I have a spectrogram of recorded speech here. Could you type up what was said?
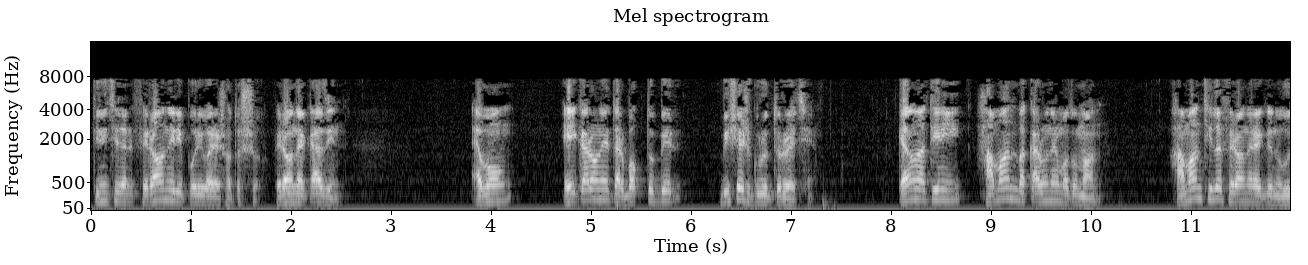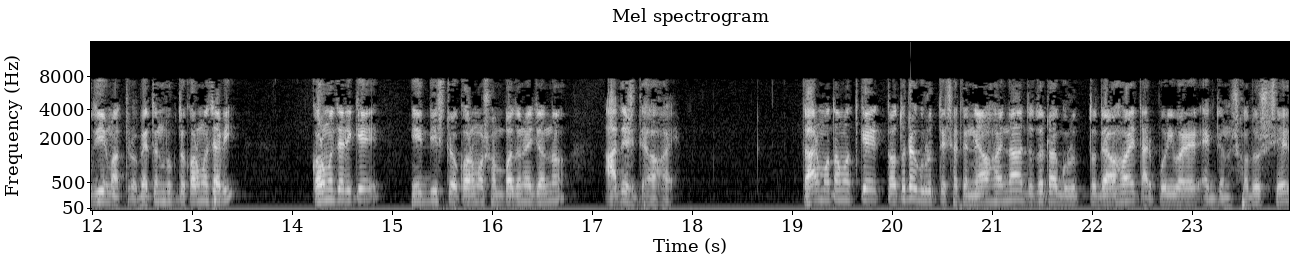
তিনি ছিলেন ফেরাউনেরই পরিবারের সদস্য ফেরাউনের কাজিন এবং এই কারণে তার বক্তব্যের বিশেষ গুরুত্ব রয়েছে কেননা তিনি হামান বা কারুনের মতো নন। হামান ছিল ফেরাউনের একজন উজির মাত্র, বেতনভুক্ত কর্মচারী। কর্মচারীকে নির্দিষ্ট কর্ম সম্পাদনের জন্য আদেশ দেওয়া হয়। তার মতামতকে ততটা গুরুত্বের সাথে নেওয়া হয় না, যতটা গুরুত্ব দেওয়া হয় তার পরিবারের একজন সদস্যের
